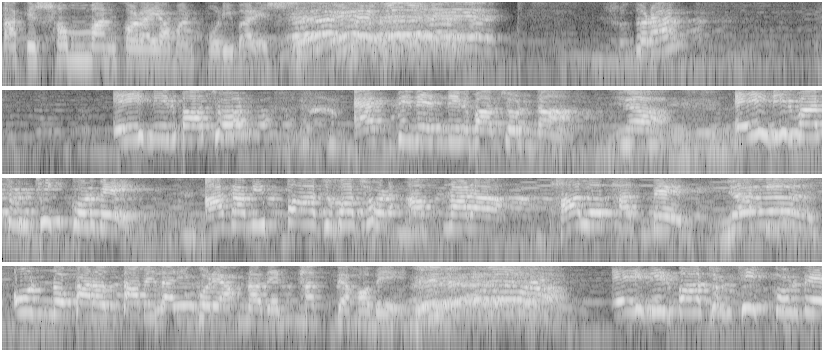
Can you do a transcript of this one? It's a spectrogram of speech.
তাকে সম্মান করাই আমার পরিবারের সুতরাং এই নির্বাচন একদিনের নির্বাচন না। এই নির্বাচন ঠিক করবে। আগামী পাঁচ বছর আপনারা ভালো থাকবেন নাকি অন্য কারও তাবেদারি করে আপনাদের থাকতে হবে? এই নির্বাচন ঠিক করবে?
